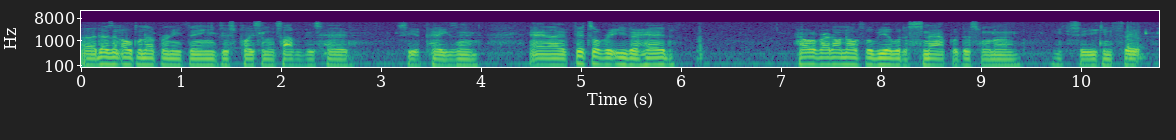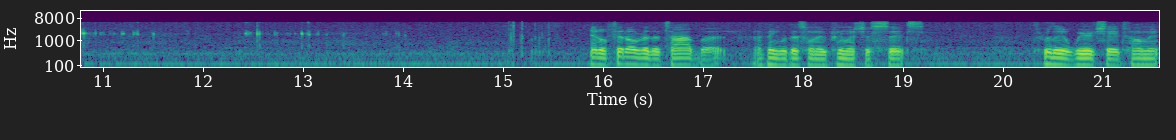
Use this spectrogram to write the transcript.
Uh, it doesn't open up or anything, you just place it on the top of his head. See it pegs in. And uh, it fits over either head. However, I don't know if it'll be able to snap with this one on. You can see you can fit it'll fit over the top but I think with this one it pretty much just sits it's really a weird shaped helmet.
